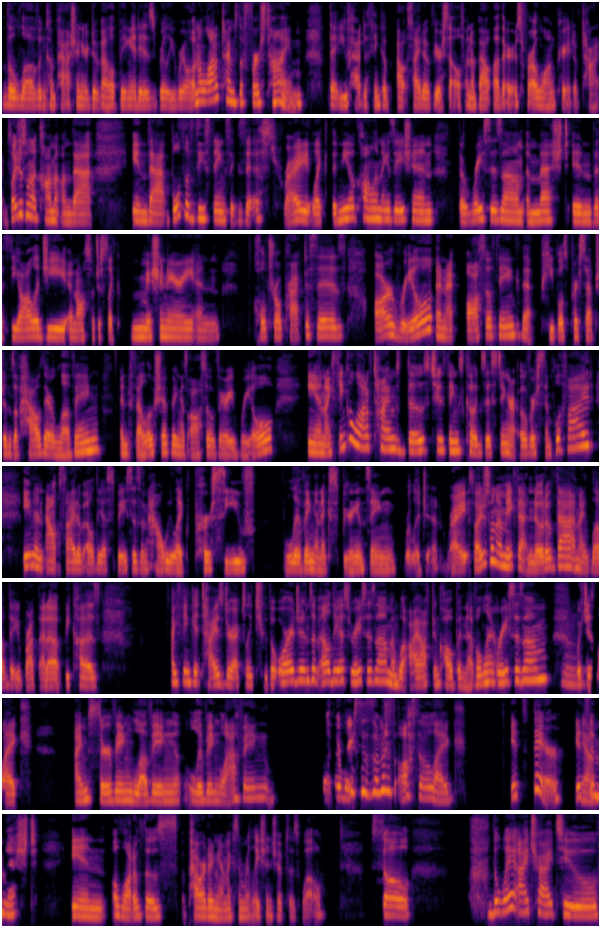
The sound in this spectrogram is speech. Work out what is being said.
the love and compassion you're developing it is really real and a lot of times the first time that you've had to think of outside of yourself and about others for a long period of time so i just want to comment on that in that both of these things exist right like the neo-colonization the racism enmeshed in the theology and also just like missionary and cultural practices are real. And I also think that people's perceptions of how they're loving and fellowshipping is also very real. And I think a lot of times those two things coexisting are oversimplified in and outside of LDS spaces and how we like perceive living and experiencing religion, right? So I just want to make that note of that. And I love that you brought that up because I think it ties directly to the origins of LDS racism and what I often call benevolent racism, mm. which is like I'm serving, loving, living, laughing. But the racism is also like it's there, it's yeah. enmeshed in a lot of those power dynamics and relationships as well. So, the way I try to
